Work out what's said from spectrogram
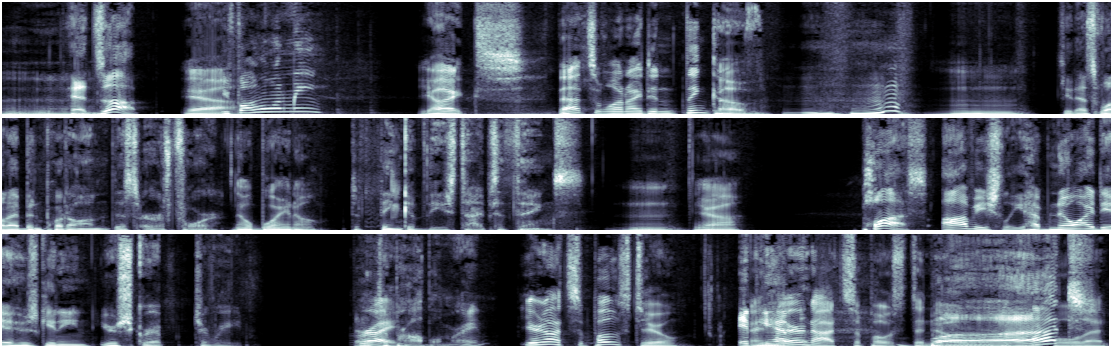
Uh, heads up. Yeah. You following me? Yikes. That's one I didn't think of. hmm Mm, See, that's what I've been put on this earth for no bueno. to think of these types of things. Mm, yeah. Plus, obviously, you have no idea who's getting your script to read. That's Right. a problem, right? You're not supposed to. If and you have they're not supposed to know But- the people that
